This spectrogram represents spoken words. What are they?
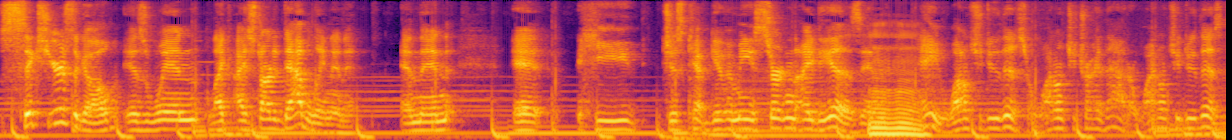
six years ago is when like I started dabbling in it, and then it he just kept giving me certain ideas and mm-hmm. hey, why don't you do this or why don't you try that or why don't you do this,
